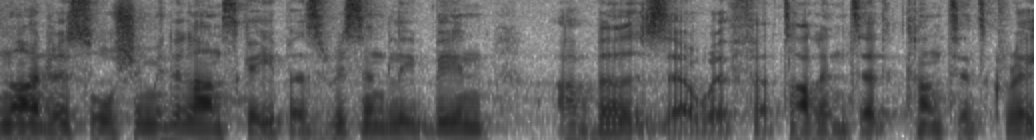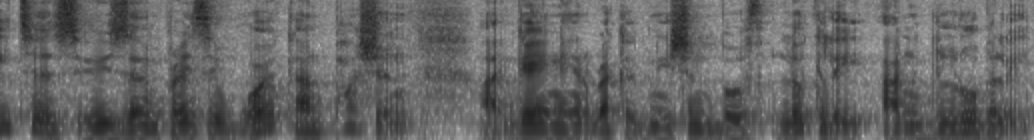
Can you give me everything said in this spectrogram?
Nigeria's social media landscape has recently been abuzz with talented content creators whose impressive work and passion are gaining recognition both locally and globally.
